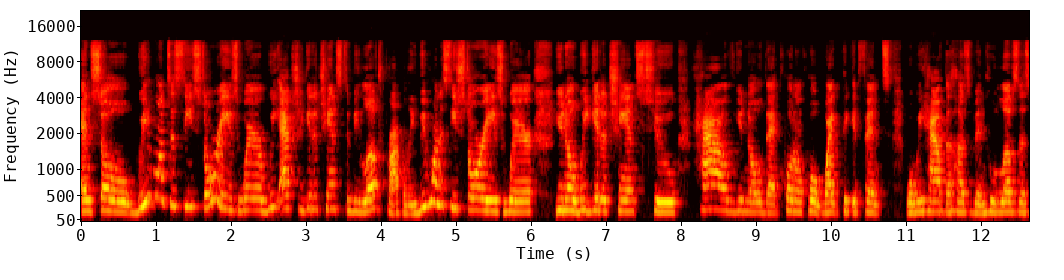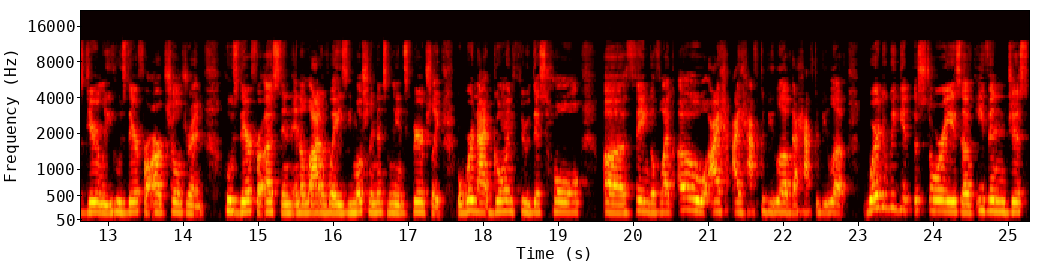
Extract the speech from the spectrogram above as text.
And so we want to see stories where we actually get a chance to be loved properly. We want to see stories where, you know, we get a chance to have, you know, that quote unquote white picket fence where we have the husband who loves us dearly, who's there for our children, who's there for us in, in a lot of ways, emotionally, mentally, and spiritually, where we're not going through this whole uh thing of like, oh, I, I have to be loved, I have to be loved. Where do we get the stories of even just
